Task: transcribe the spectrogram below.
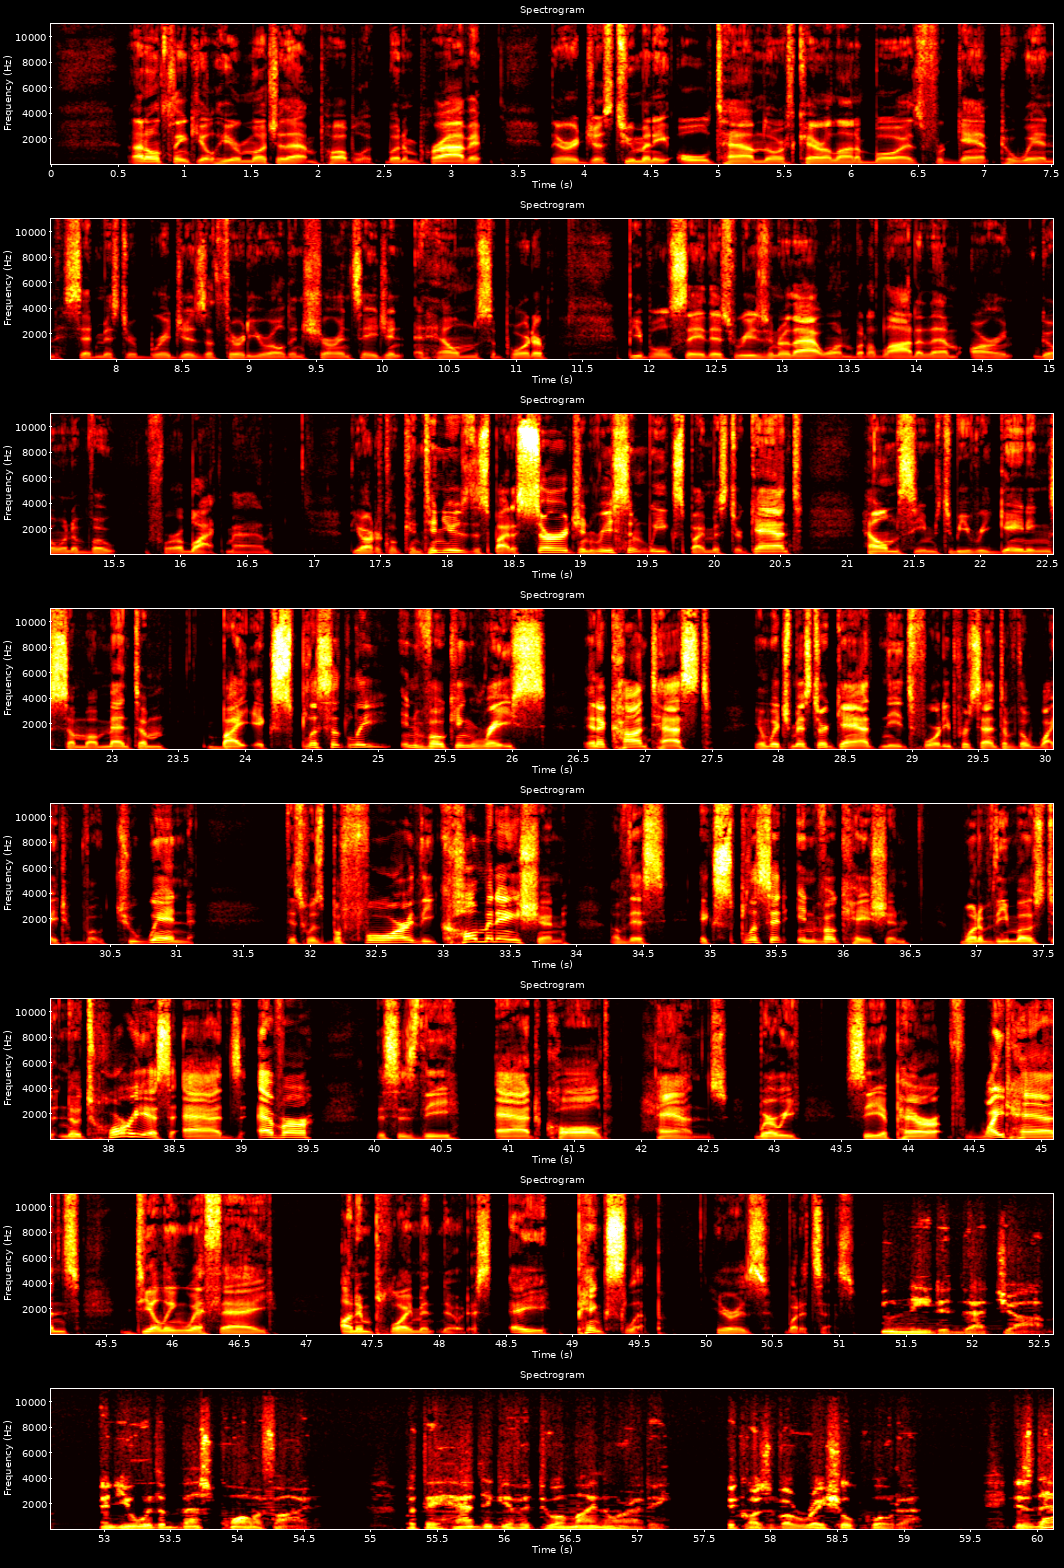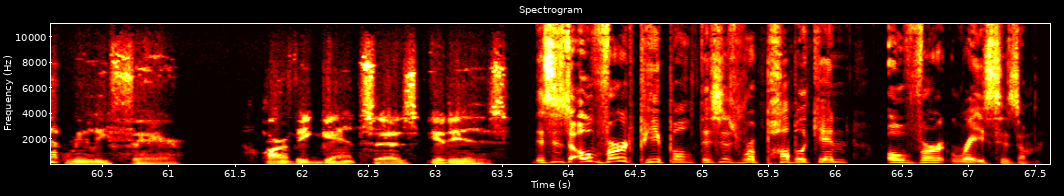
I don't think you'll hear much of that in public, but in private, There are just too many old time North Carolina boys for Gantt to win, said Mr. Bridges, a 30 year old insurance agent and Helms supporter. People say this reason or that one, but a lot of them aren't going to vote for a black man. The article continues despite a surge in recent weeks by Mr. Gantt, Helms seems to be regaining some momentum by explicitly invoking race in a contest in which Mr. Gantt needs 40% of the white vote to win. This was before the culmination of this explicit invocation, one of the most notorious ads ever. This is the ad called Hands, where we see a pair of white hands dealing with a unemployment notice, a pink slip. Here is what it says. You needed that job, and you were the best qualified, but they had to give it to a minority because of a racial quota. Is that really fair? Harvey Gantt says it is. This is overt, people. This is Republican overt racism.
